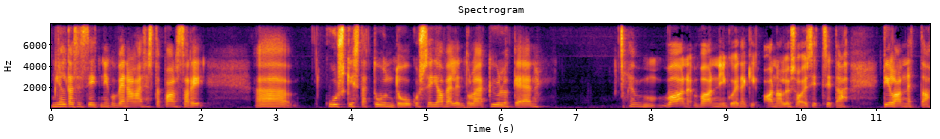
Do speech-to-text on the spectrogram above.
miltä se siitä niin kuin venäläisestä panssari kuskista tuntuu, kun se javelin tulee kylkeen, vaan, vaan niin kuin jotenkin analysoisit sitä tilannetta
